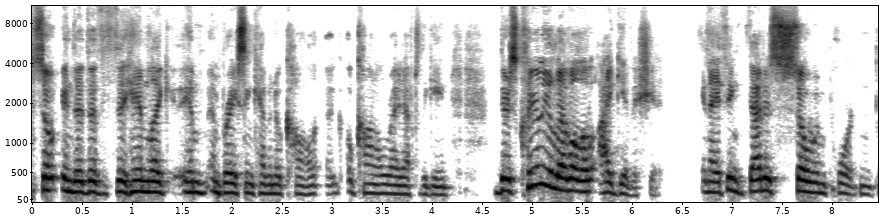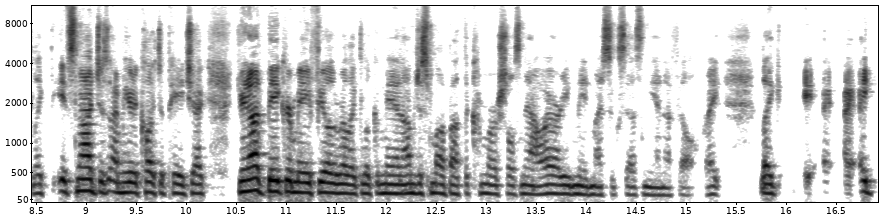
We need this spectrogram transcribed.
So in the, the the him like him embracing Kevin O'Connell O'Connell right after the game, there's clearly a level of I give a shit. And I think that is so important. Like it's not just I'm here to collect a paycheck. You're not Baker Mayfield. We're like, look, man, I'm just about the commercials now. I already made my success in the NFL, right? Like, I, I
